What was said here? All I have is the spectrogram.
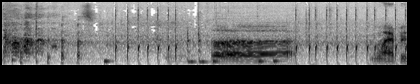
uh, Lapis.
